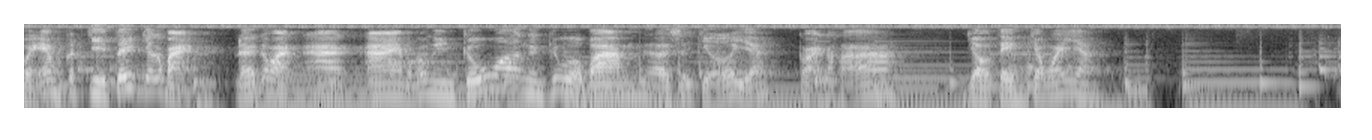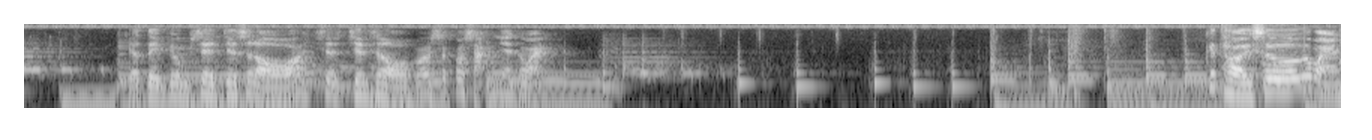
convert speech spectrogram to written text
vẽ một cách chi tiết cho các bạn. Để các bạn à, ai mà có nghiên cứu á, nghiên cứu vào ban rồi sửa chữa vậy á các bạn có thể vào tìm trong ấy nha giờ tìm trong trên trên sơ đồ á trên sơ đồ có có sẵn nha các bạn. Cái thời xưa các bạn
